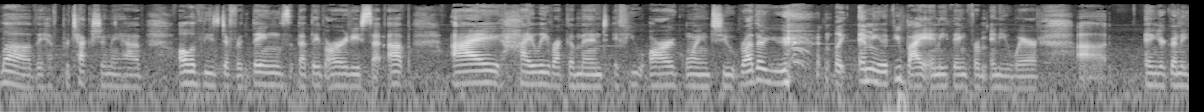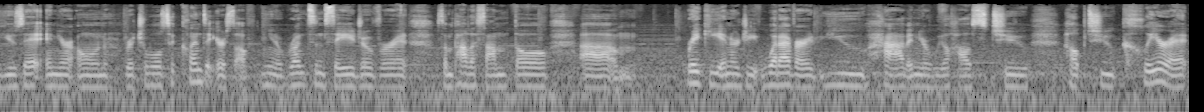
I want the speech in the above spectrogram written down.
love they have protection they have all of these different things things that they've already set up. I highly recommend if you are going to, rather you, like, I mean, if you buy anything from anywhere, uh, and you're going to use it in your own ritual to cleanse it yourself. You know, run some sage over it, some Palo Santo, um, Reiki energy, whatever you have in your wheelhouse to help to clear it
